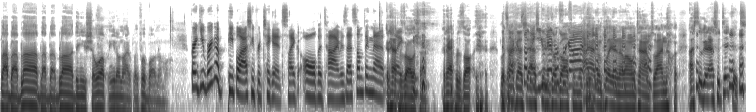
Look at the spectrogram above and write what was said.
blah, blah, blah, blah, blah, blah. Then you show up and you don't know how to play football no more. Frank, you bring up people asking for tickets like all the time. Is that something that It happens like, all the time. It happens all. Look, it's like I, us Something asking you to go never golfing forgot. with I haven't played in a long time, so I know I still get asked for tickets.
